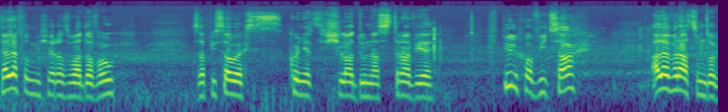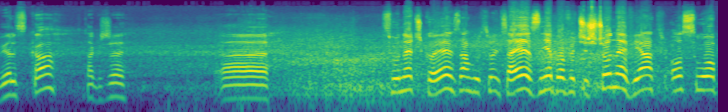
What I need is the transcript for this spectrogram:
Telefon mi się rozładował. Zapisałem koniec śladu na strawie w Pilchowicach, ale wracam do Bielska, także Eee, słoneczko jest, zachód słońca jest, niebo wyczyszczone, wiatr, osłop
